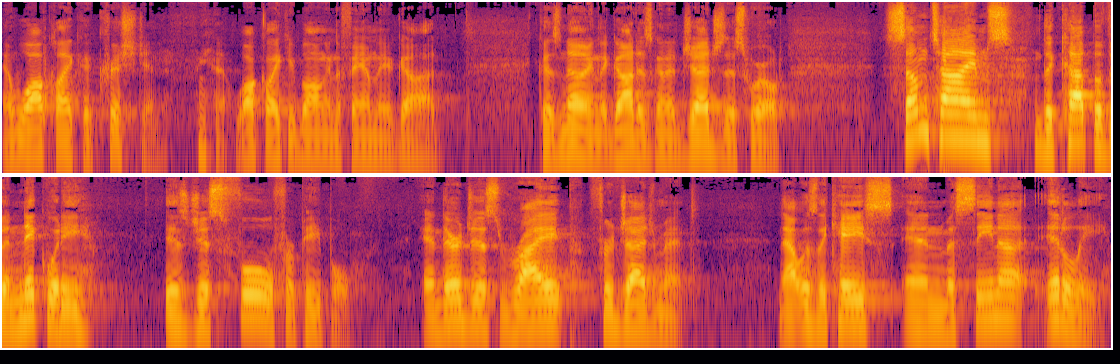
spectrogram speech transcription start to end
and walk like a Christian. walk like you belong in the family of God. Because knowing that God is going to judge this world. Sometimes the cup of iniquity is just full for people, and they're just ripe for judgment. That was the case in Messina, Italy,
